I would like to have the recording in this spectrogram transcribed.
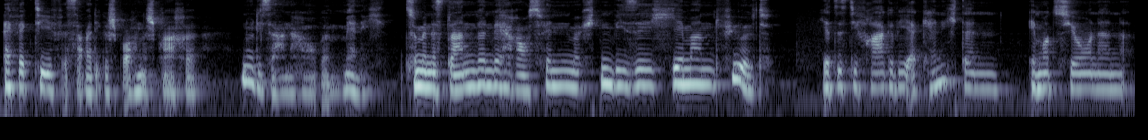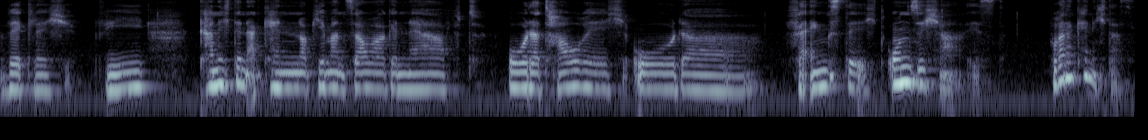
Effektiv ist aber die gesprochene Sprache nur die Sahnehaube, mehr nicht. Zumindest dann, wenn wir herausfinden möchten, wie sich jemand fühlt. Jetzt ist die Frage, wie erkenne ich denn Emotionen wirklich? Wie kann ich denn erkennen, ob jemand sauer, genervt oder traurig oder verängstigt, unsicher ist? Woran erkenne ich das?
